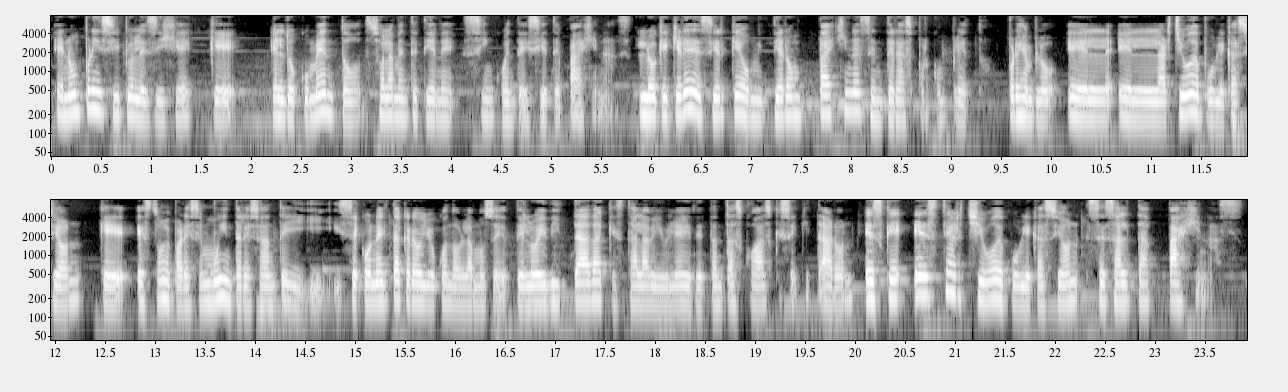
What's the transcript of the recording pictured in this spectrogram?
en un principio les dije que el documento solamente tiene 57 páginas, lo que quiere decir que omitieron páginas enteras por completo. Por ejemplo, el, archivo de publicación, que esto me parece muy interesante y, se conecta, creo yo, cuando hablamos de, de, lo editada que está la Biblia y de tantas cosas que se quitaron, es que este archivo de publicación se salta páginas.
